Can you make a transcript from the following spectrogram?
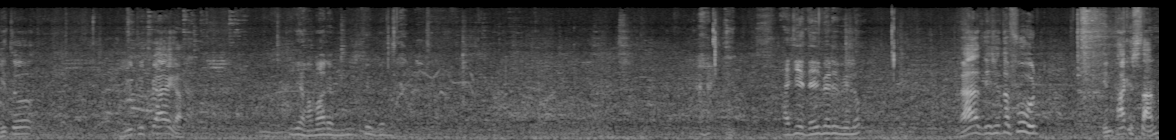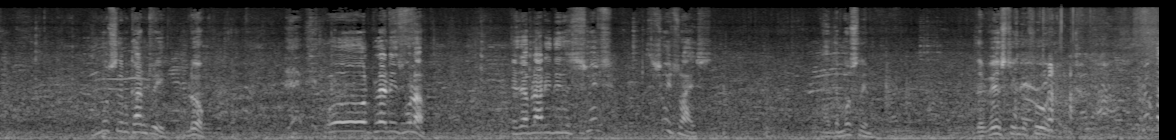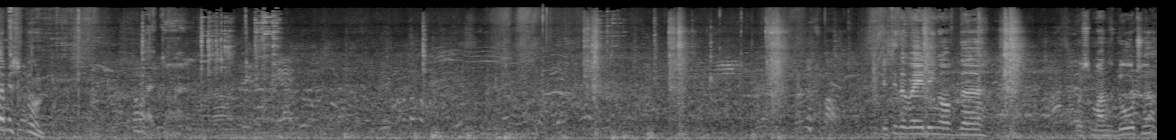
ये तो YouTube पे आएगा। ये हमारे आज ये दही बड़े भी this is the food in Pakistan Muslim country. Look. Whole plate is full up. Is a bloody this is sweet, sweet rice. And the Muslim. They're wasting the food. Look at me spoon. Oh my God. You see the wedding of the Usman's daughter?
